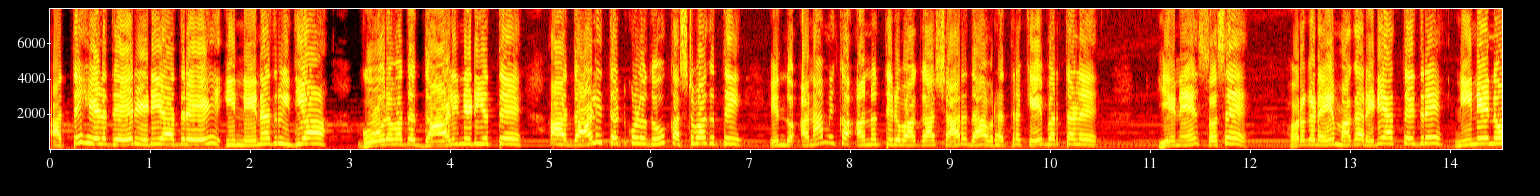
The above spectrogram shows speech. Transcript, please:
ಅತ್ತೆ ಹೇಳದೆ ರೆಡಿ ಆದ್ರೆ ಇನ್ನೇನಾದ್ರೂ ಇದೆಯಾ? ಘೋರವಾದ ದಾಳಿ ನಡೆಯುತ್ತೆ. ಆ ದಾಳಿ ತಟ್ಕೊಳ್ಳೋದು ಕಷ್ಟವಾಗುತ್ತೆ ಎಂದು ಅನಾಮಿಕ ಅನ್ನುತ್ತಿರುವಾಗ ಶಾರದಾ ಅವ್ರ ಹತ್ರಕ್ಕೆ ಬರ್ತಾಳೆ. ಏನೇ ಸೊಸೆ, ಹೊರಗಡೆ ಮಗ ರೆಡಿ ಆಗ್ತಾ ಇದ್ರೆ ನೀನೇನು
